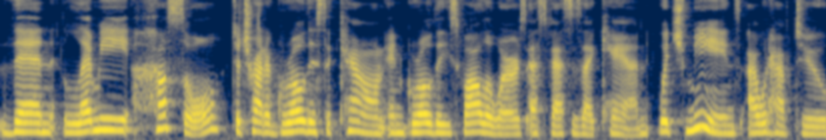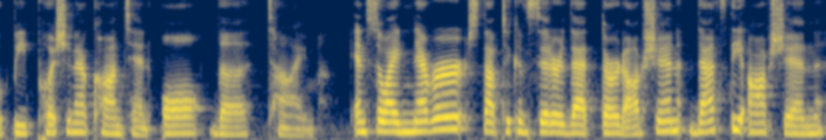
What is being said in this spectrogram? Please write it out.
than let me hustle to try to grow this account and grow these followers as fast as I can, which means I would have to be pushing out content all the time. And so I never stopped to consider that third option. That's the option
